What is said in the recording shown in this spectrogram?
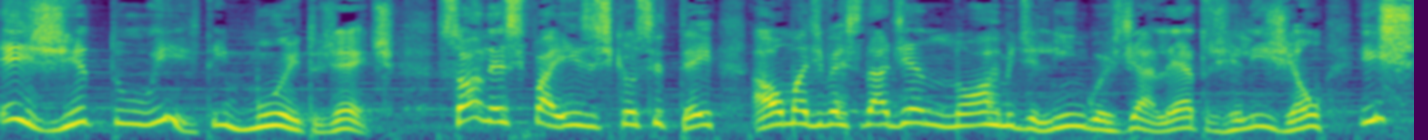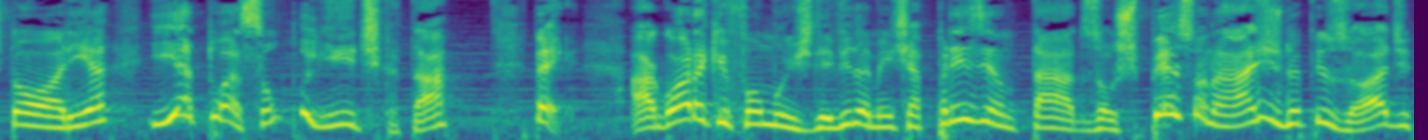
Egito e tem muito, gente. Só nesses países que eu citei há uma diversidade enorme de línguas, dialetos, religião, história e atuação política, tá? Bem, agora que fomos devidamente apresentados aos personagens do episódio,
